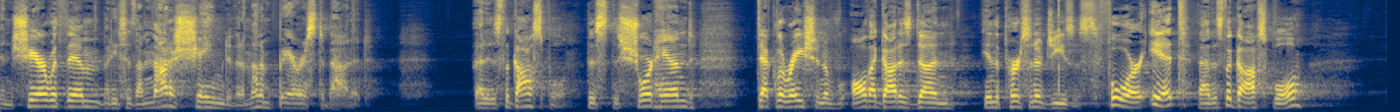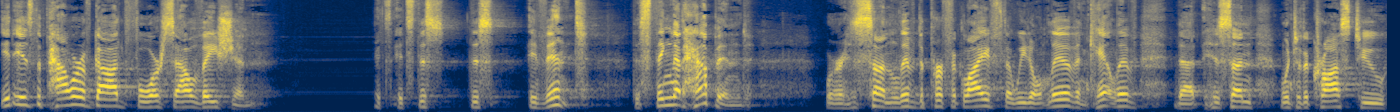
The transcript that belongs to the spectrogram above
and share with them. But he says, I'm not ashamed of it. I'm not embarrassed about it. That is the gospel, this, this shorthand declaration of all that God has done in the person of Jesus. For it, that is the gospel, it is the power of God for salvation. It's, it's this, this event, this thing that happened where his son lived the perfect life that we don't live and can't live, that his son went to the cross to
